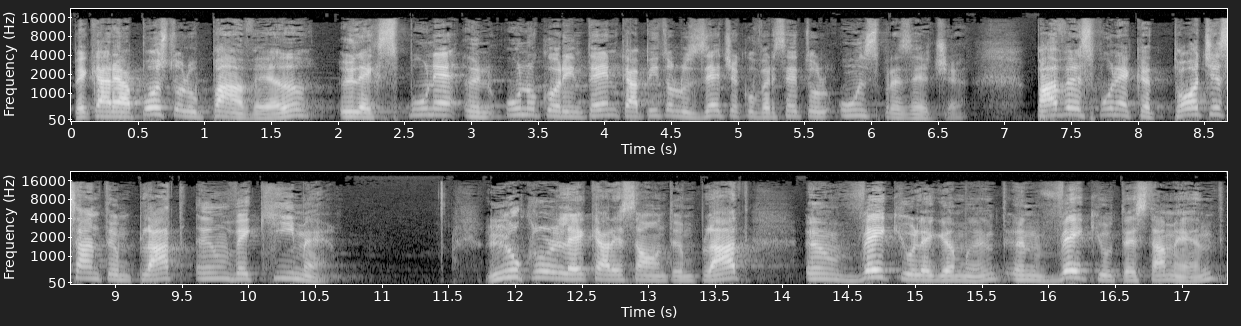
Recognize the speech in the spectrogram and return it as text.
pe care Apostolul Pavel îl expune în 1 Corinteni, capitolul 10, cu versetul 11. Pavel spune că tot ce s-a întâmplat în vechime, lucrurile care s-au întâmplat în vechiul legământ, în vechiul testament,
